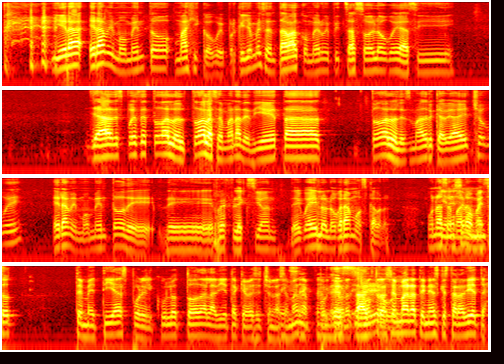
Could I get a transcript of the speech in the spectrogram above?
Y era, era mi momento mágico, güey. Porque yo me sentaba a comer mi pizza solo, güey, así. Ya después de toda la, toda la semana de dieta, toda la desmadre que había hecho, güey, era mi momento de, de reflexión. De, güey, lo logramos, cabrón. Una y en semana ese más. momento te metías por el culo toda la dieta que habías hecho en la semana. Porque ahora otra güey. semana tenías que estar a dieta.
